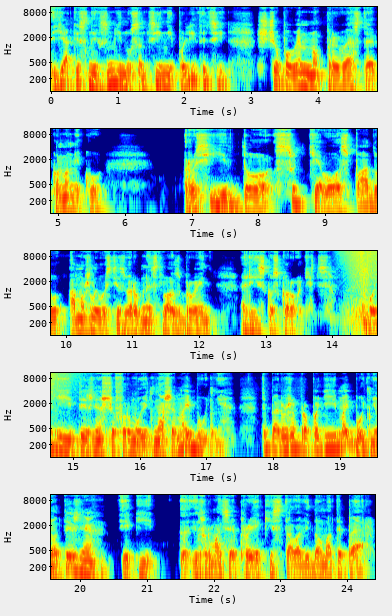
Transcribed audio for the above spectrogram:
якісних змін у санкційній політиці, що повинно привести економіку Росії до суттєвого спаду, а можливості з виробництва озброєнь різко скоротяться. Події тижня, що формують наше майбутнє. Тепер уже про події майбутнього тижня, які е, інформація про які стала відома тепер.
